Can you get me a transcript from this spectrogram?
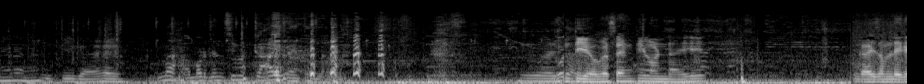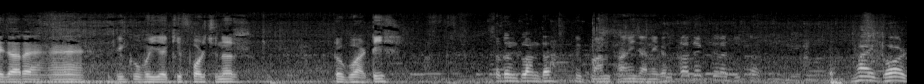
मेरा ठीक है इमरजेंसी में कहा ही सेंटी होगा सेंटी होंडा है गाइस हम लेके जा रहे हैं रिकू भैया की फॉर्चुनर तो गुवाहाटी सडन प्लान था कोई प्लान था नहीं जाने का। देख तेरा जूता। माय गॉड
